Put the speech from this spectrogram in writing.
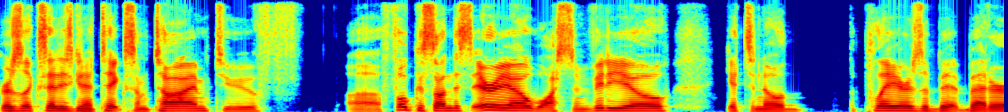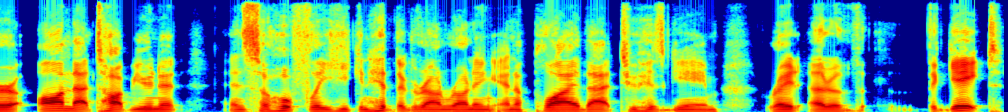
Grzelcyk said he's going to take some time to f- uh, focus on this area, watch some video, get to know the players a bit better on that top unit, and so hopefully he can hit the ground running and apply that to his game right out of the gate.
